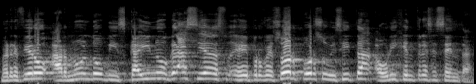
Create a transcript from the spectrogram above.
Me refiero a Arnoldo Vizcaíno. Gracias, eh, profesor, por su visita a Origen 360.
